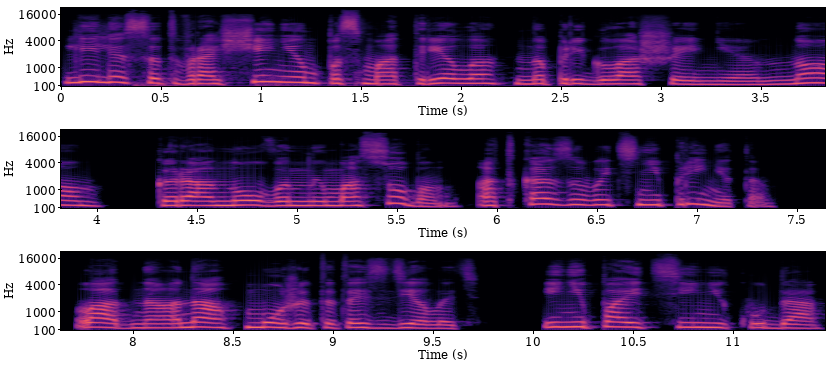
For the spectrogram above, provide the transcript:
Лиля с отвращением посмотрела на приглашение, но коронованным особам отказывать не принято. Ладно, она может это сделать. И не пойти никуда,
